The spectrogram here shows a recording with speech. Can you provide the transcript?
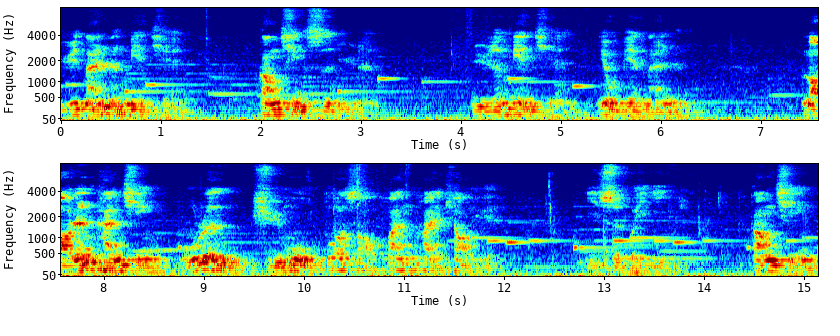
于男人面前，钢琴是女人；女人面前。右边男人，老人弹琴，无论曲目多少欢快跳跃，已是回忆。钢琴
